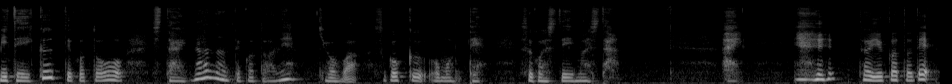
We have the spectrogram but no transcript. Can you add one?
見ていくってことをしたいななんてことはね今日はすごく思って過ごしていました。はい ということで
